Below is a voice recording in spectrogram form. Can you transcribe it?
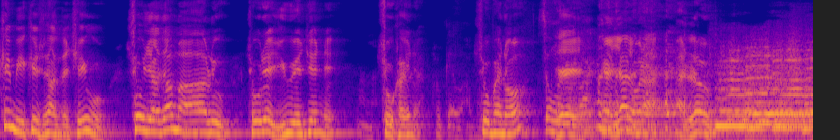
ခင်မီခိစ္စသချင်းကိုဆိုကြသားမှာလို့ဆိုတဲ့ရည်ရွယ်ချက်နဲ့ဆိုခိုင်းတာဟုတ်ကဲ့ပါဆိုမယ်နော်ဆိုမယ်ပါဟဲ့ရတယ်မလားအလုံး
